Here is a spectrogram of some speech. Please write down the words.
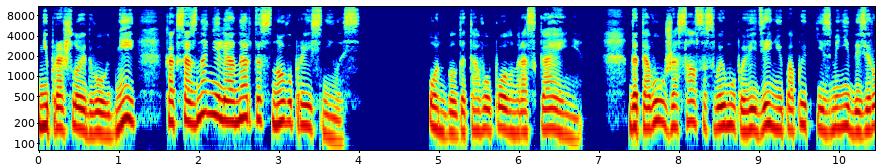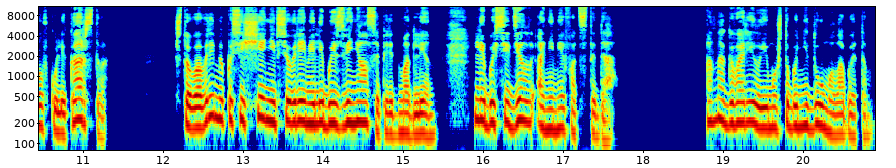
Не прошло и двух дней, как сознание Леонардо снова прояснилось. Он был до того полон раскаяния, до того ужасался своему поведению и попытке изменить дозировку лекарства, что во время посещений все время либо извинялся перед Мадлен, либо сидел, онемев от стыда. Она говорила ему, чтобы не думал об этом,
